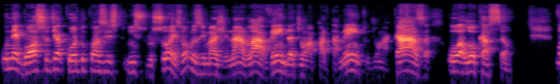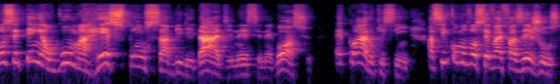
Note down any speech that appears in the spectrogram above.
o negócio de acordo com as instruções. Vamos imaginar lá a venda de um apartamento, de uma casa ou a locação. Você tem alguma responsabilidade nesse negócio? É claro que sim. Assim como você vai fazer jus,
